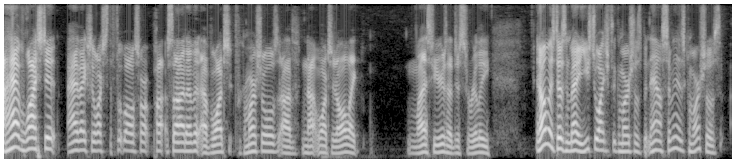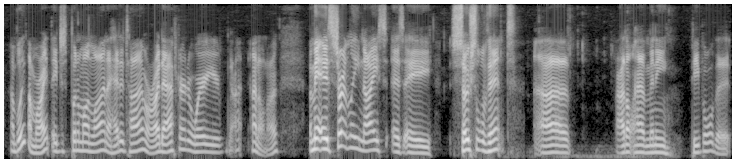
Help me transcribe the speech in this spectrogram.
I have watched it. I have actually watched the football side of it. I've watched it for commercials. I've not watched it all. Like last few years, I just really. It almost doesn't matter. You used to watch the commercials, but now some of those commercials, I believe I'm right. They just put them online ahead of time or right after to where you're. I, I don't know. I mean, it's certainly nice as a social event. Uh, I don't have many people that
